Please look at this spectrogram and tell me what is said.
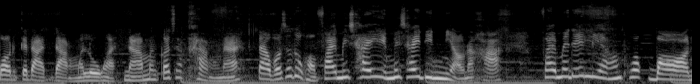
บอลกระดาษด่างมาลงอะน้ำมันก็จะขังนะ แต่วัสดุของไฟไม่ใช่ไม่ใช่ดินเหนียวนะคะ ไฟไม่ได้เลี้ยงพวกบอล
